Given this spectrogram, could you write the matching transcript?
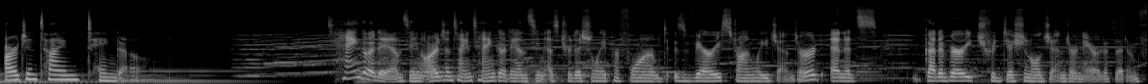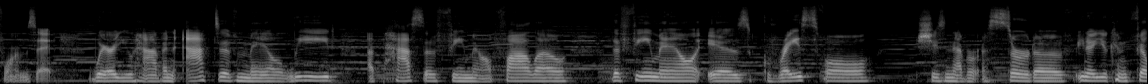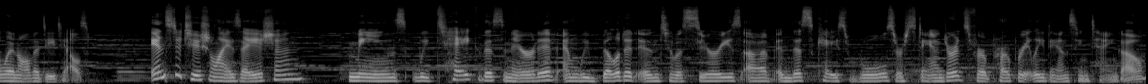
Argentine tango. Tango dancing, Argentine tango dancing, as traditionally performed, is very strongly gendered, and it's got a very traditional gender narrative that informs it, where you have an active male lead, a passive female follow. The female is graceful, she's never assertive. You know, you can fill in all the details. Institutionalization means we take this narrative and we build it into a series of, in this case, rules or standards for appropriately dancing tango.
